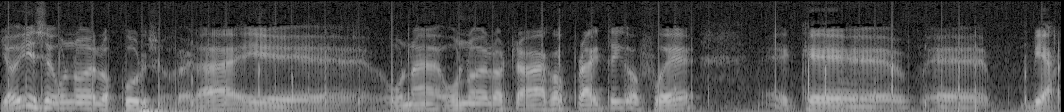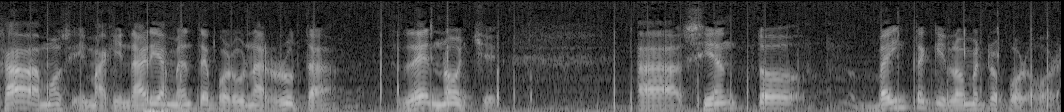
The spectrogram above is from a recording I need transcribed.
Yo hice uno de los cursos, ¿verdad? Y eh, una, uno de los trabajos prácticos fue eh, que eh, viajábamos imaginariamente por una ruta de noche a 120 kilómetros por hora,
